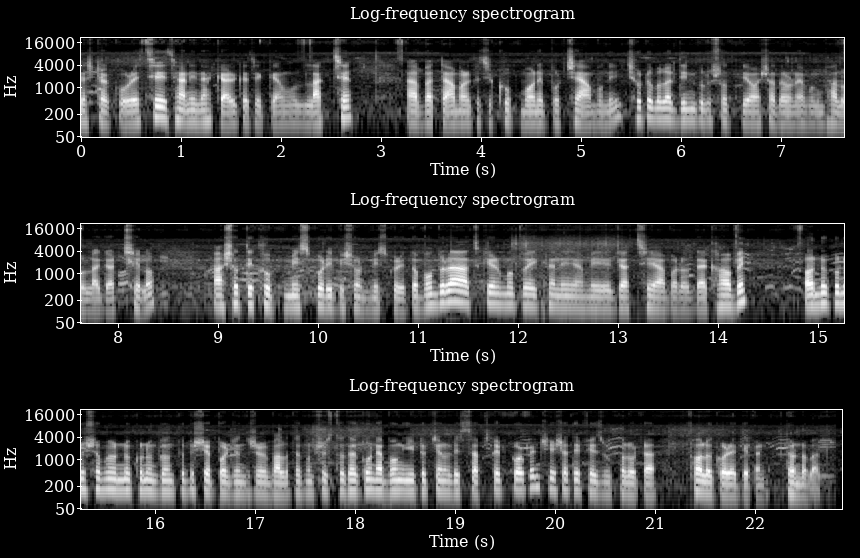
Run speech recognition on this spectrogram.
চেষ্টা করেছি। জানি না কার কাছে কেমন লাগছে বাট আমার কাছে খুব মনে পড়ছে এমনই। ছোটোবেলার দিনগুলো সত্যি অসাধারণ এবং ভালো লাগার ছিল। সত্যি খুব মিস করি, ভীষণ মিস করি। তো বন্ধুরা, আজকের মতো এখানে আমি যাচ্ছি, আবারও দেখা হবে। অন্য কোনো সময়, অন্য কোনো গন্তব্যে, সে পর্যন্ত সবাই ভালো থাকুন, সুস্থ থাকুন এবং ইউটিউব চ্যানেলটি সাবস্ক্রাইব করবেন, সেই সাথে ফেসবুক ফলোটা ফলো করে দেবেন। ধন্যবাদ।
